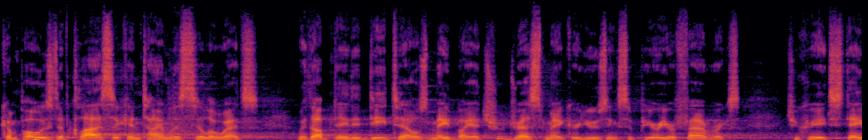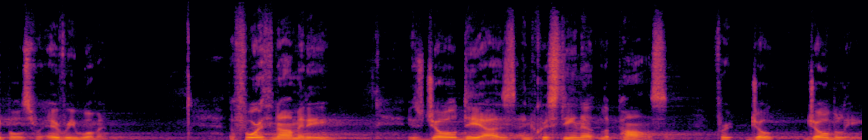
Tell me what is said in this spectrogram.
composed of classic and timeless silhouettes with updated details made by a true dressmaker using superior fabrics to create staples for every woman. The fourth nominee is Joel Diaz and Christina Lepens for jo Jobly,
